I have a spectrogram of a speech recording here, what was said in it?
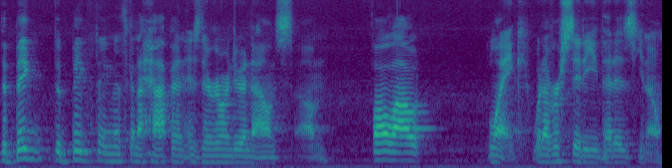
the big the big thing that's gonna happen is they're going to announce um, Fallout blank, whatever city that is, you know,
